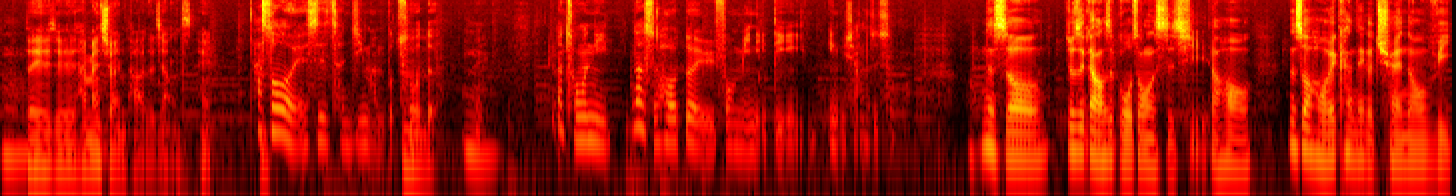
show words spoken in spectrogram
嗯、对对，还蛮喜欢他的这样子。嘿，他 solo 也是成绩蛮不错的。嗯，那从你那时候对于 4Mini 你第一印象是什么？那时候就是刚好是国中的时期，然后那时候还会看那个 Channel V。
